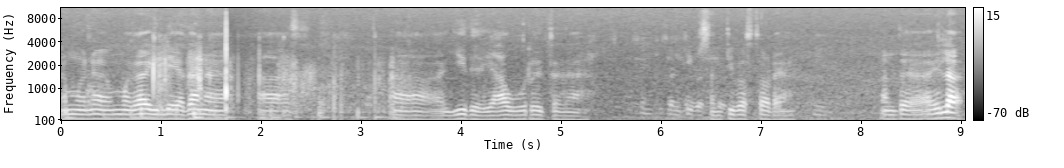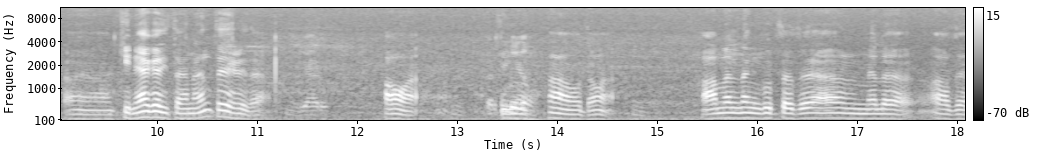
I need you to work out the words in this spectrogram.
ನಮ್ಮ ಮನೆ ಮಗ ಇಲ್ಲಿ ಅದಾನ. ಆ, ಆ, ಇದು ಯಾವ ಊರು ಐತದ ಸಂತಿ ಬಸ್ ಸಂತಿ ಬಸ್ತೋಡ ಅಂತ ಇಲ್ಲ ಕಿನ್ಯಾಗ ಐತಾನ ಅಂತ ಹೇಳಿದ. ಯಾರು? ಅವ. ಹಾಂ ಹೌದವ. ಆಮೇಲೆ ನಂಗೆ ಗೊತ್ತದ ಆಮೇಲೆ ಅದು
